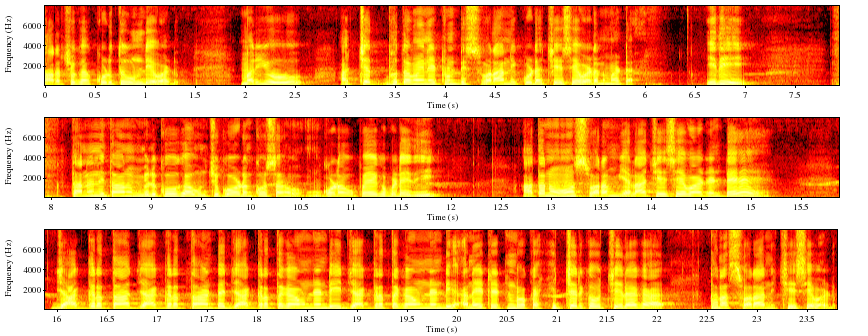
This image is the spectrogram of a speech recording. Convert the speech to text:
తరచుగా కొడుతూ ఉండేవాడు. మరియు అత్యద్భుతమైనటువంటి స్వరాన్ని కూడా చేసేవాడనమాట ఇది తనని తాను మెలకుగా ఉంచుకోవడం కోసం కూడా ఉపయోగపడేది. అతను స్వరం ఎలా చేసేవాడంటే జాగ్రత్త జాగ్రత్త అంటే జాగ్రత్తగా ఉండండి జాగ్రత్తగా ఉండండి అనేటటువంటి ఒక హెచ్చరిక వచ్చేలాగా తన స్వరాన్ని చేసేవాడు.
